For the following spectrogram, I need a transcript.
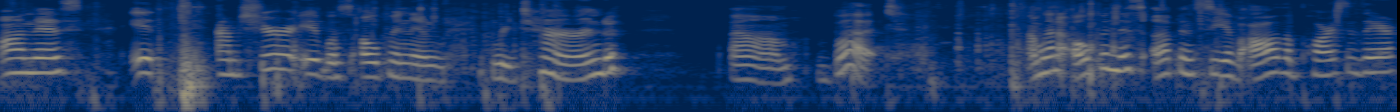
on this. It, I'm sure it was open and returned. Um, but I'm going to open this up and see if all the parts are there.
